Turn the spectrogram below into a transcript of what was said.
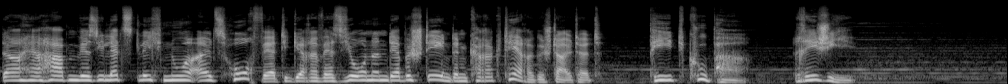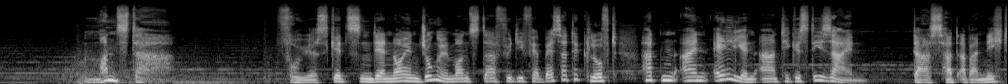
daher haben wir sie letztlich nur als hochwertigere Versionen der bestehenden Charaktere gestaltet. Pete Cooper Regie Monster Frühe Skizzen der neuen Dschungelmonster für die verbesserte Kluft hatten ein alienartiges Design. Das hat aber nicht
